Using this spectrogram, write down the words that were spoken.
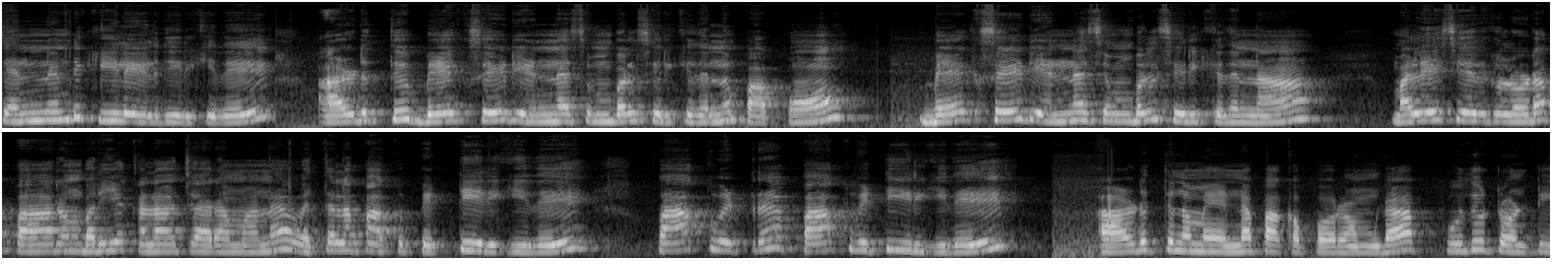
சென்னுண்டு கீழே எழுதியிருக்குது. அடுத்து பேக் சைடு என்ன சிம்பிள்ஸ் இருக்குதுன்னு பார்ப்போம். பேக் சைடு என்ன சிம்பிள்ஸ் இருக்குதுன்னா மலேசியர்களோட பாரம்பரிய கலாச்சாரமான வெத்தலைப்பாக்கு பெட்டி இருக்குது. பாக்கு வெட்டுற பாக்கு வெட்டி இருக்குது. அடுத்து நம்ம என்ன பார்க்க போகிறோம்டா புது டுவெண்ட்டி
